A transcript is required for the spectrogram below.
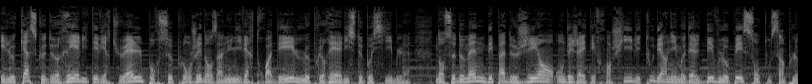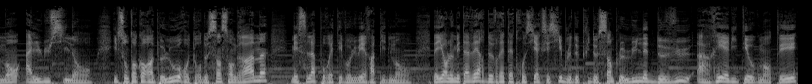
et le casque de réalité virtuelle pour se plonger dans un univers 3D le plus réaliste possible. Dans ce domaine, des pas de géants ont déjà été franchis, les tout derniers modèles développés sont tout simplement hallucinants. Ils sont encore un peu lourds, autour de 500 grammes, mais cela pourrait évoluer rapidement. D'ailleurs, le métavers devrait être aussi accessible depuis de simples lunettes de vue à réalité augmentée.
